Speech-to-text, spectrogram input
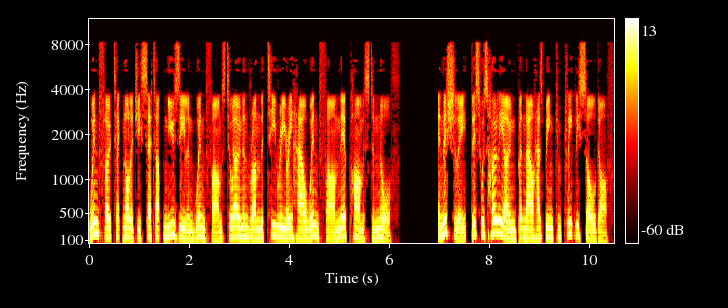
Windflow Technology set up New Zealand wind farms to own and run the Te Rere Hau wind farm near Palmerston North. Initially, this was wholly owned but now has been completely sold off.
